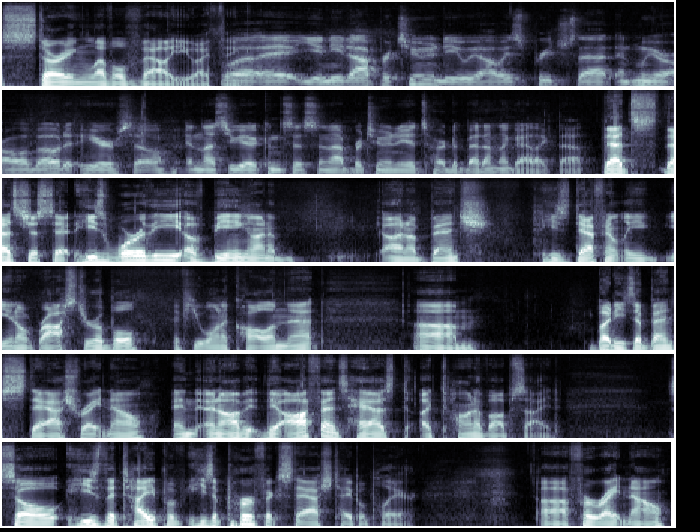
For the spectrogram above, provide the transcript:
starting level value. I think. Well, hey, you need opportunity. We always preach that, and we are all about it here. So unless you get a consistent opportunity, it's hard to bet on a guy like that. that's that's just it. He's worthy of being on a on a bench. He's definitely you know rosterable if you want to call him that. Um, but he's a bench stash right now, and and obvi- the offense has a ton of upside. So he's the type of he's a perfect stash type of player uh, for right now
